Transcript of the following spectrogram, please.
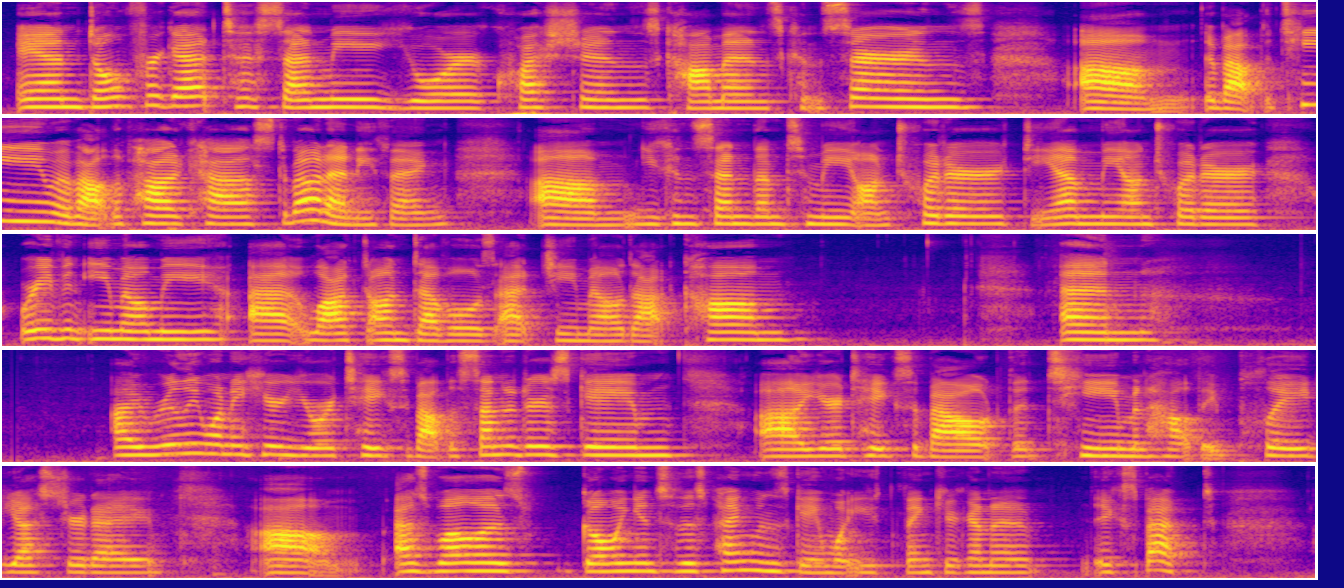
And don't forget to send me your questions, comments, concerns, um, about the team, about the podcast, about anything. Um, you can send them to me on Twitter, DM me on Twitter, or even email me at lockedondevils at gmail.com. And I really want to hear your takes about the Senators game, uh, your takes about the team and how they played yesterday, um, as well as going into this Penguins game, what you think you're going to expect.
